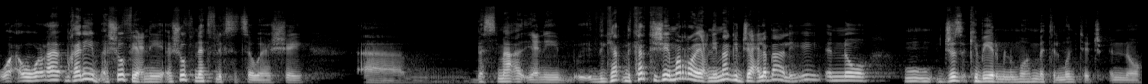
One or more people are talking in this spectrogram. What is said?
وغريب أشوف يعني أشوف نتفلكس تسوي هالشيء. بس ما يعني ذكر- ذكرت شيء مرة يعني ما قد جاء على بالي. إيه إنه م- جزء كبير من مهمة المنتج إنه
